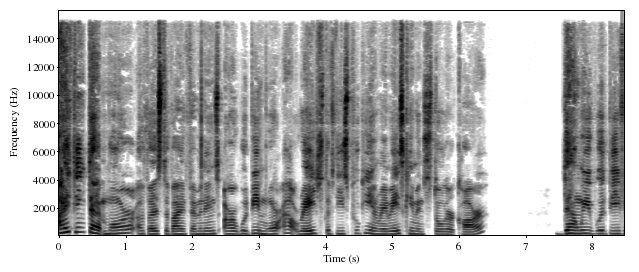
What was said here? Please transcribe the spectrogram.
I think that more of us divine feminines are would be more outraged if these Pookie and Ray Rays came and stole our car than we would be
